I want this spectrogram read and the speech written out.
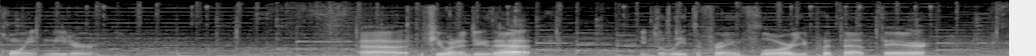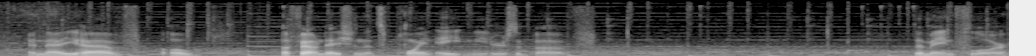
point meter uh, if you want to do that. You delete the frame floor, you put that there, and now you have a, a foundation that's 0.8 meters above the main floor.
